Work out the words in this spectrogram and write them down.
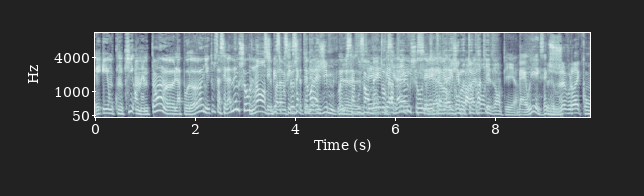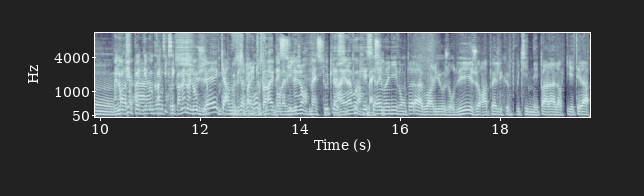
et, et ont conquis en même temps euh, la Pologne et tout ça. C'est la même chose. Non, c'est bien pas la sûr, même chose, c'est c'était exactement des régimes, Vous c'est embête. mais C'est alors- régime autocratique. des empires. Ben oui, exactement. Je voudrais qu'on Un empire passe peut être démocratique, c'est quand même un empire. sujet, car nous c'est pas tout pareil pour la vie des gens. Bah si. Toutes Ça les, n'a rien à toutes voir. les Bah cérémonies vont avoir lieu aujourd'hui. Je rappelle que Poutine n'est pas là alors qu'il était là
